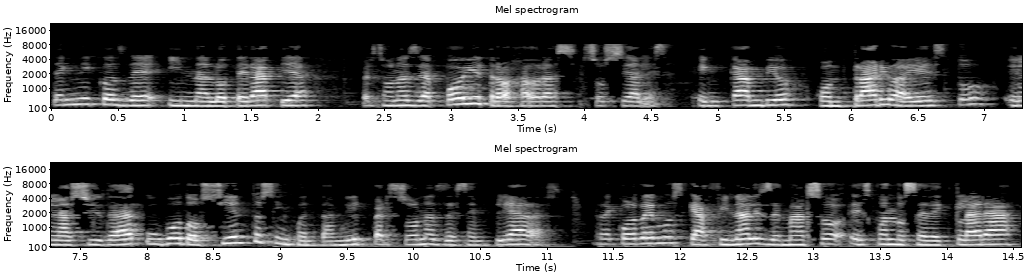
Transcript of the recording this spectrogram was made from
técnicos de inhaloterapia, personas de apoyo y trabajadoras sociales. En cambio, contrario a esto, en la ciudad hubo 250 mil personas desempleadas. Recordemos que a finales de marzo es cuando se declara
